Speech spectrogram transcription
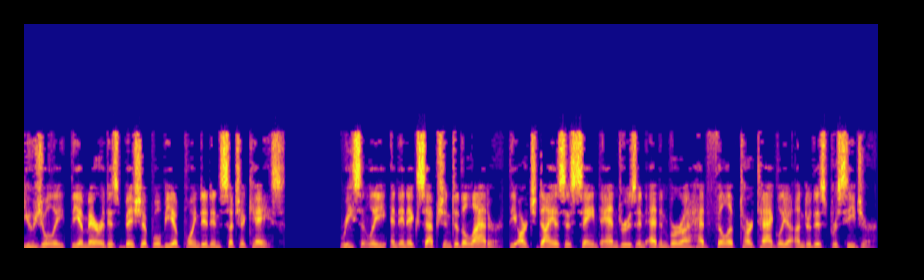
Usually, the emeritus bishop will be appointed in such a case. Recently and in exception to the latter, the Archdiocese St Andrews and Edinburgh had Philip Tartaglia under this procedure.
